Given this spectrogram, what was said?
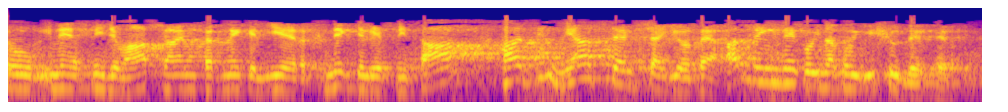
لوگ، انہیں اپنی جماعت قائم کرنے کے لیے، رکھنے کے لیے اپنی ساتھ ہر دن نیا اسٹیمپ چاہیے ہوتا ہے۔ ہر مہینے کوئی نہ کوئی ایشو دیتے رہو۔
